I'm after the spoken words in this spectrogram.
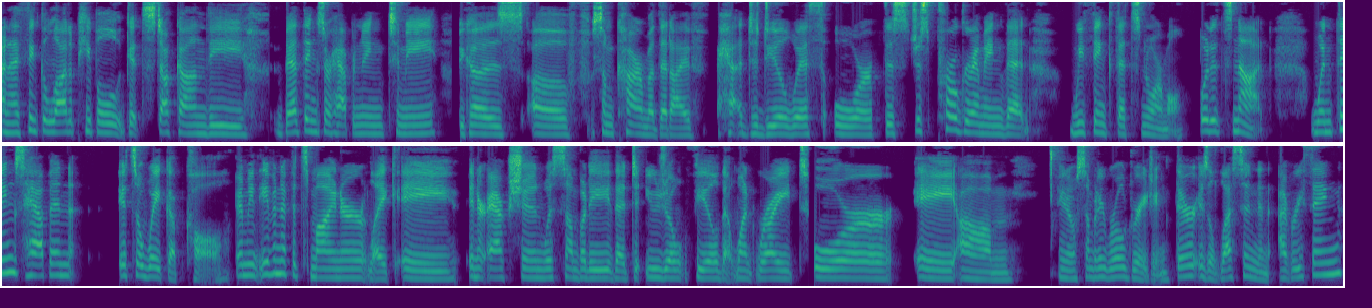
And I think a lot of people get stuck on the bad things are happening to me because of some karma that I've had to deal with or this just programming that we think that's normal, but it's not. When things happen, it's a wake up call. I mean, even if it's minor, like a interaction with somebody that you don't feel that went right, or a um, you know, somebody road raging. There is a lesson in everything,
